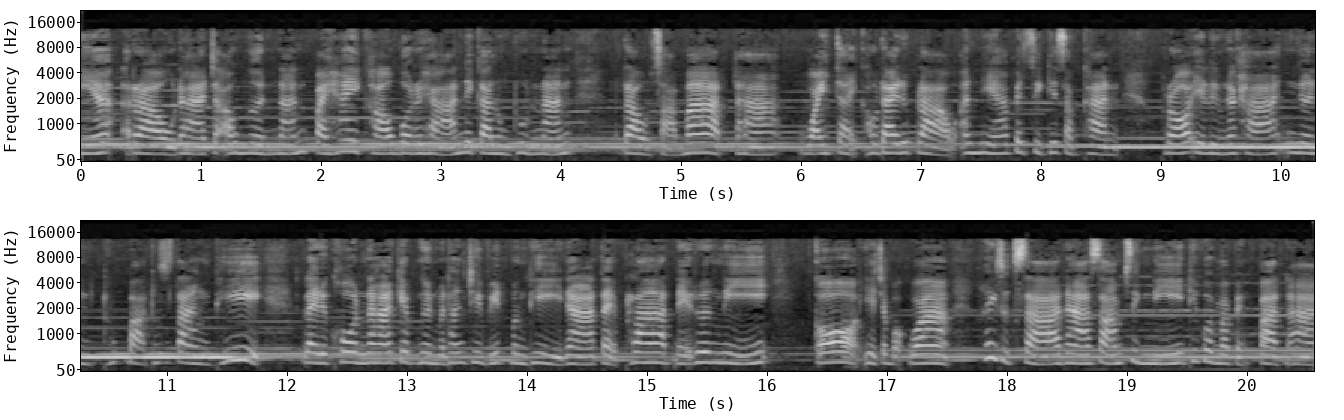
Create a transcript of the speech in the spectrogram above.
นี้เรานะคะจะเอาเงินนั้นไปให้เขาบริหารในการลงทุนนั้น เราสามารถนะคะไว้ใจเขาได้หรือเปล่า อันนี้เป็นสิ่งที่สำคัญ เพราะอย่าลืมนะคะ เงินทุกบาททุกสตางค์ที่หลายคนนะคะเก็บเงินมาทั้งชีวิตบางทีนะแต่พลาดในเรื่องนี้ ก็อยากจะบอกว่าให้ศึกษานะคะสามสิ่งนี้ที่ควรมาแบ่งปันนะคะ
